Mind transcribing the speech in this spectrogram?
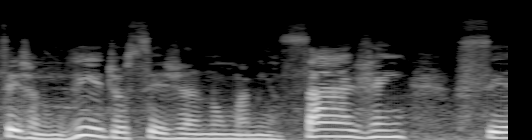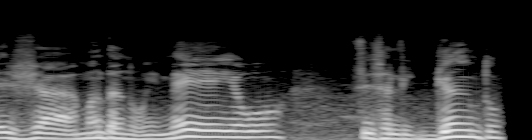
seja num vídeo, seja numa mensagem, seja mandando um e-mail, seja ligando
